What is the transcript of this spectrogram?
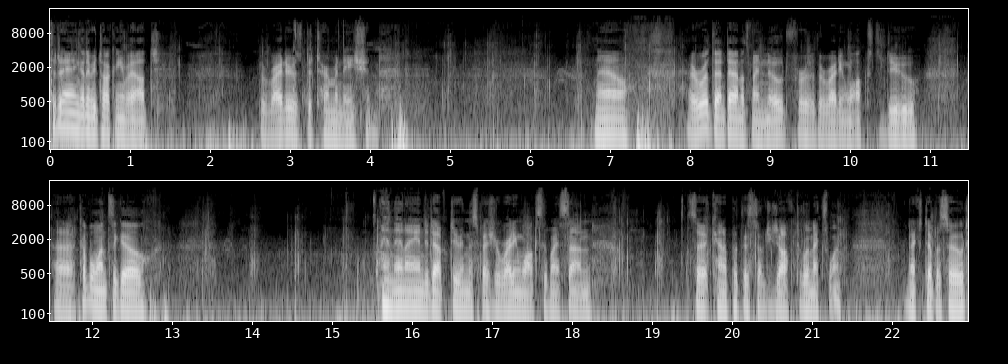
Today I'm going to be talking about the writer's determination. Now, I wrote that down as my note for the writing walks to do uh, a couple months ago and then I ended up doing the special writing walks with my son. So it kind of put this subject off to the next one, the next episode.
